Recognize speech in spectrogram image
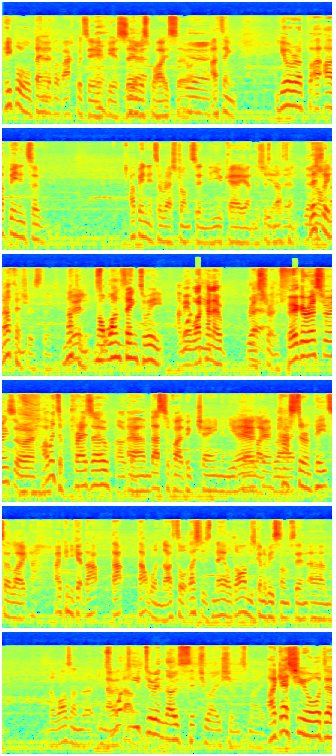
people will bend Yeah. over backwards here if you're service wise. So Yeah. I think Europe. I, I've been into I've been into restaurants in the UK and there's just Yeah, nothing. they're- they're Literally not nothing. interested. Nothing. Really? Not So one what- thing to eat. I mean, What what, kind of restaurants? Burger restaurants or? I went to Prezzo. Okay. Um, that's a quite a big chain in the UK. Yeah, Like. Right. pasta and pizza. Like, how can you get that that that one? I thought that's just nailed on. There's going to be something. Um, there wasn't. That you know. so what that- do you do in those situations, mate? I guess you order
